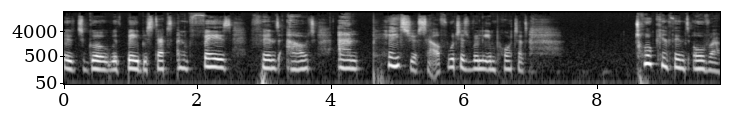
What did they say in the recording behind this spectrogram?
uh, to go with baby steps and phase things out and pace yourself, which is really important. Talking things over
